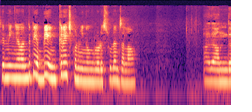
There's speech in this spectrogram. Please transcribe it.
சரி நீங்கள் வந்துட்டு எப்படி என்கரேஜ் பண்ணுவீங்க உங்களோட ஸ்டூடெண்ட்ஸ் எல்லாம்? அது அந்த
